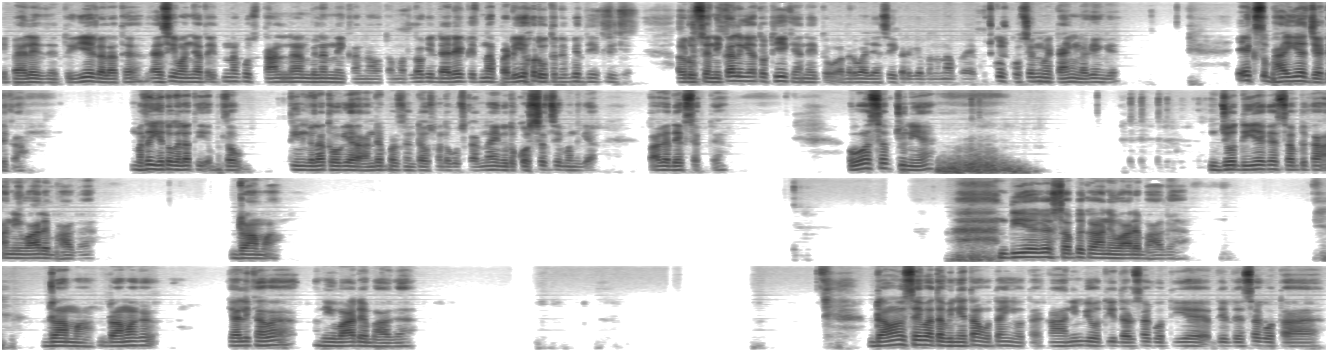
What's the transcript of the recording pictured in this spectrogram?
ये पहले से तो ये गलत है ऐसे ही बन जाता है इतना कुछ ताल मिलन नहीं करना होता मतलब कि डायरेक्ट इतना पढ़िए और उतने भी देख लीजिए। अगर उससे निकल गया तो ठीक है, नहीं तो अदरवाइज़ ऐसे ही करके बनाना पड़ेगा। कुछ कुछ क्वेश्चन में टाइम लगेंगे। एक्स भाई है जेड का। मतलब ये तो गलत ही मतलब तीन गलत हो गया हंड्रेड परसेंट है, उसमें तो कुछ करना ही नहीं तो क्वेश्चन से बन गया। तो आगे देख सकते हैं। वह सब चुनिए, जो दिए गए शब्द का अनिवार्य भाग है। ड्रामा दिए गए शब्द का अनिवार्य भाग है। ड्रामा। ड्रामा का क्या लिखा हुआ है? अनिवार्य भाग है। ड्रामा में सही बात, अभिनेता होता ही होता है। कहानी भी होती है, दर्शक होती है, निर्देशक होता है।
